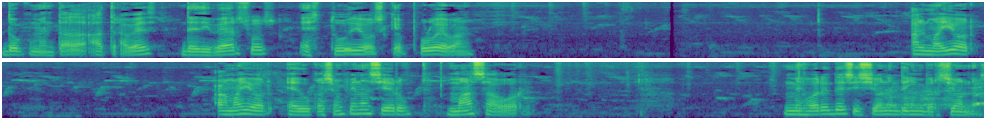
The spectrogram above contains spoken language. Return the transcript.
documentada a través de diversos estudios que prueban al mayor a mayor educación financiera, más ahorro, mejores decisiones de inversiones,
